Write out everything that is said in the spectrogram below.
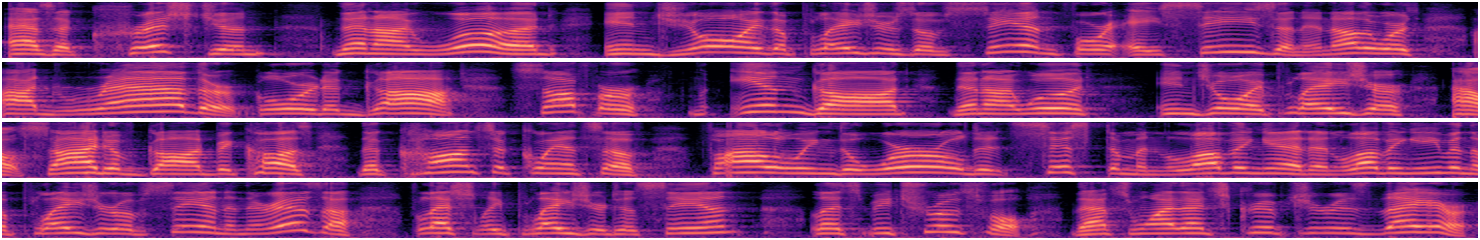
as a Christian than I would enjoy the pleasures of sin for a season. In other words, I'd rather, glory to God, suffer in God than I would enjoy pleasure outside of God because the consequence of following the world, its system, and loving it, and loving even the pleasure of sin, and there is a fleshly pleasure to sin. Let's be truthful. That's why that scripture is there.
